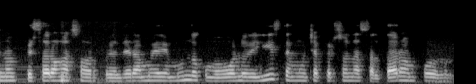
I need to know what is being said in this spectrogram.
no empezaron a sorprender a medio mundo, como vos lo dijiste. Muchas personas saltaron por,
